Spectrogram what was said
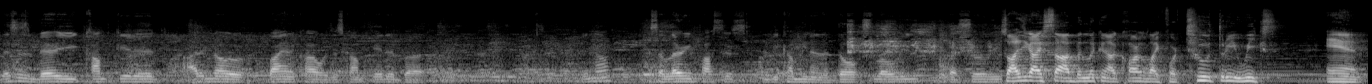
This is very complicated. I didn't know buying a car was this complicated, but you know, it's a learning process. I'm becoming an adult slowly but surely. So as you guys saw, I've been looking at cars like for two, three weeks. And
